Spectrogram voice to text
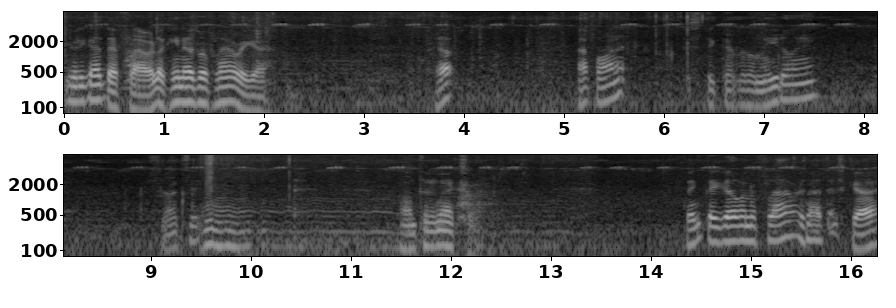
You already got that flower. Look, he knows what flower he got. Yep. Up on it. Stick that little needle in. Sucks it. On to the next one. Think they go in the flowers? Not this guy.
